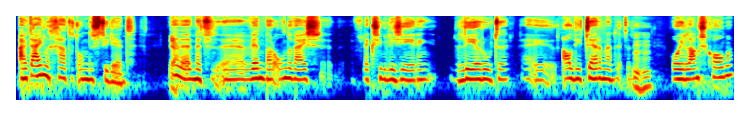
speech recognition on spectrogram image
uiteindelijk gaat het om de student. Ja. met uh, wendbaar onderwijs, flexibilisering, de leerroute, uh, al die termen mm -hmm. hoor je langskomen.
